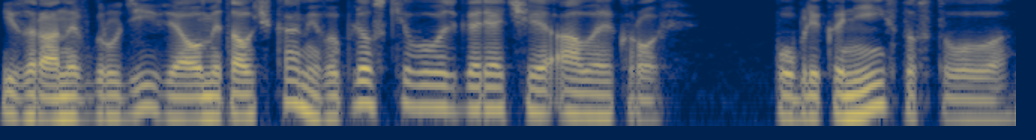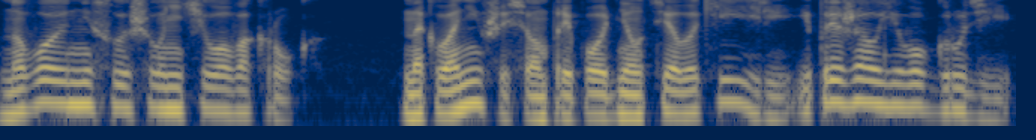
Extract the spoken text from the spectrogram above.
Из раны в груди вялыми толчками выплескивалась горячая алая кровь. Публика неистовствовала, но воин не слышал ничего вокруг. Наклонившись, он приподнял тело Кири и прижал его к груди.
